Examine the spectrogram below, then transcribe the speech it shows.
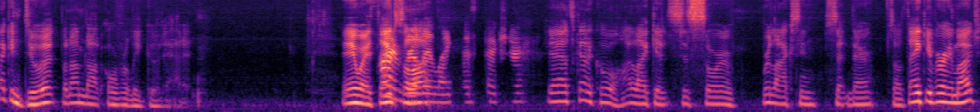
I can do it, but I'm not overly good at it. Anyway, thanks I a lot. I really like this picture. Yeah, it's kind of cool. I like it. It's just sort of relaxing sitting there. So thank you very much.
